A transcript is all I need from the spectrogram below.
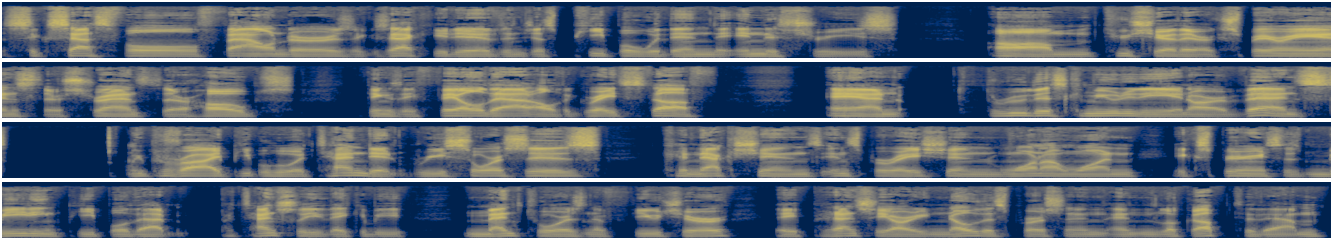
successful founders, executives, and just people within the industries um, to share their experience, their strengths, their hopes, things they failed at, all the great stuff. And through this community and our events, we provide people who attend it resources, connections, inspiration, one on one experiences, meeting people that potentially they could be mentors in the future. They potentially already know this person and, and look up to them.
